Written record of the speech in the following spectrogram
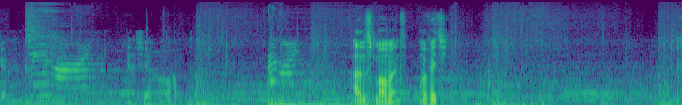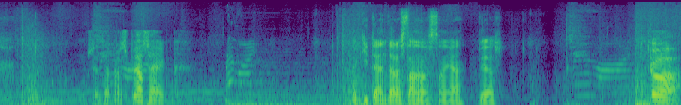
jak- Ja się chowam to. Hans moment, mówię ci. Muszę zebrać piasek! Taki ten teraz Thanos, co nie? Wiesz. Ua!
